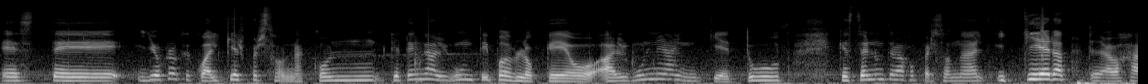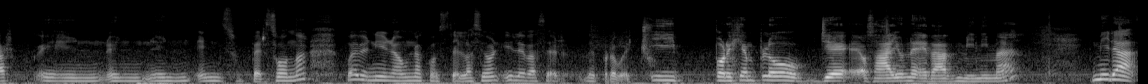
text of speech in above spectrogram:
Este, yo creo que cualquier persona con que tenga algún tipo de bloqueo, alguna inquietud, que esté en un trabajo personal y quiera trabajar en, en- en- en su persona, puede venir a una constelación y le va a ser de provecho. Y, por ejemplo, ye- o sea, hay una edad mínima. Mira,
